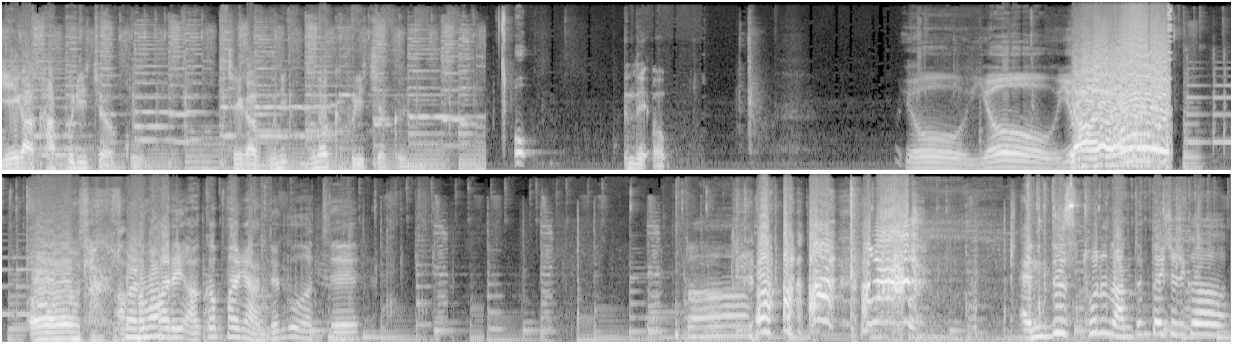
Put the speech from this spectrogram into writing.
얘가 갓 브릿지였고 제가 무니, 문워크 브릿지였거든요. 어? 근데 어 요요요. 야야야 어 잠깐만. 아까팔이 아까 팔이 안 된 것 같아. 나 엔드 스톤은 안 된다 이 자식아.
